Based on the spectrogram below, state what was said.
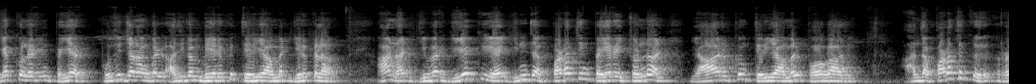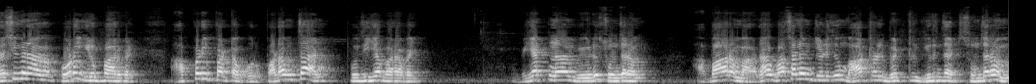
இயக்குனரின் பெயர் பொதுஜனங்கள் அதிகம் பேருக்கு தெரியாமல் இருக்கலாம். ஆனால் இவர் இயக்கிய இந்த படத்தின் பெயரை சொன்னால் யாருக்கும் தெரியாமல் போகாது. அந்த படத்துக்கு ரசிகனாக கூட இருப்பார்கள். அப்படிப்பட்ட ஒரு படம் தான் புதிய வரவை வியட்நாம் வீடு சுந்தரம். அபாரமான வசனம் எழுதும் ஆற்றல் பெற்று இருந்த சுந்தரம்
